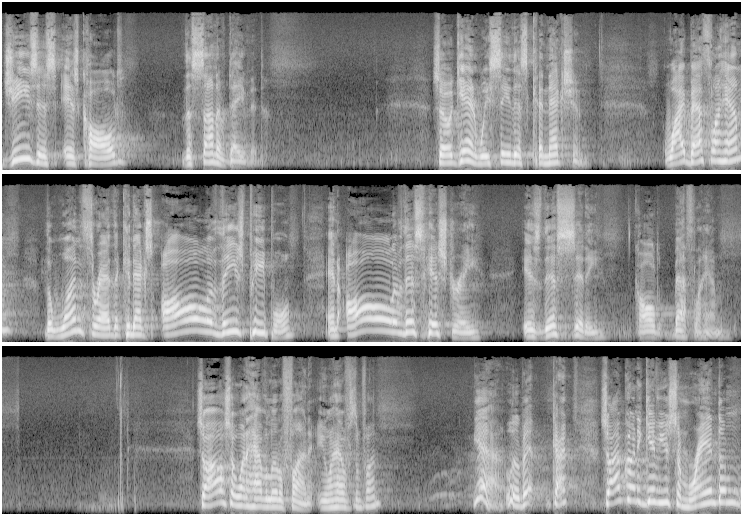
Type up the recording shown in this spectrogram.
Jesus is called the son of David. So again, we see this connection. Why Bethlehem? The one thread that connects all of these people and all of this history is this city called Bethlehem. So I also want to have a little fun. You want to have some fun? Yeah, a little bit. Okay. So I'm going to give you some random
